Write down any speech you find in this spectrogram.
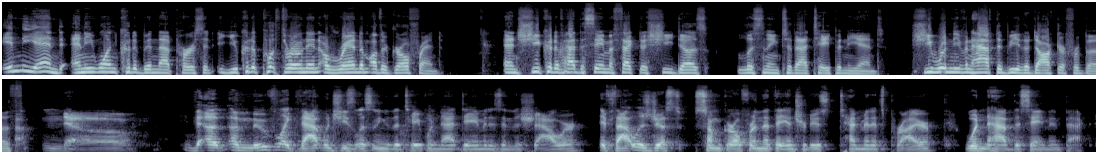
in the end, anyone could have been that person. You could have put thrown in a random other girlfriend, and she could have had the same effect as she does listening to that tape in the end. She wouldn't even have to be the doctor for both. Uh, no, a, a, move like that when she's listening to the tape when Matt Damon is in the shower, if that was just some girlfriend that they introduced 10 minutes prior, wouldn't have the same impact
